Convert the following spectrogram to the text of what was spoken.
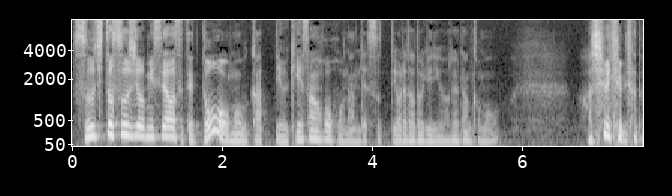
数字と数字を見せ合わせてどう思うかっていう計算方法なんですって言われた時に俺なんかもう初めて見たと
